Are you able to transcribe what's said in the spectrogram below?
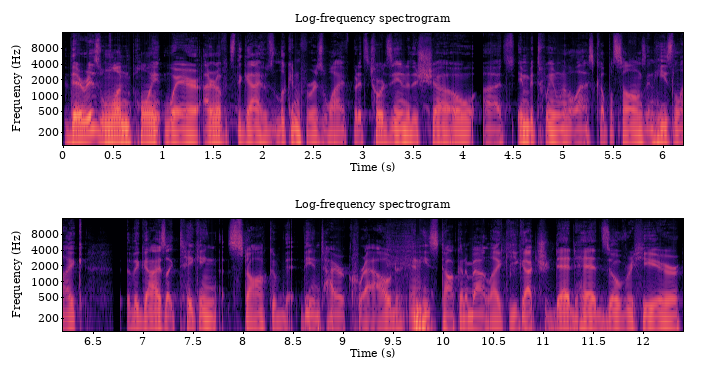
There is one point where I don't know if it's the guy who's looking for his wife, but it's towards the end of the show. Uh, it's in between one of the last couple songs, and he's like, the guy's like taking stock of the, entire crowd, and he's talking about like, you got your deadheads over here,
